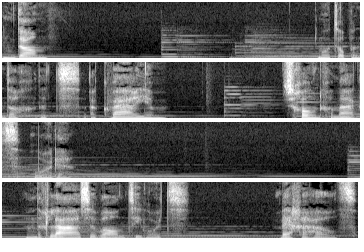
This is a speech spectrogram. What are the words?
Dan moet op een dag het aquarium schoongemaakt worden. de glazen wand die wordt weggehaald.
